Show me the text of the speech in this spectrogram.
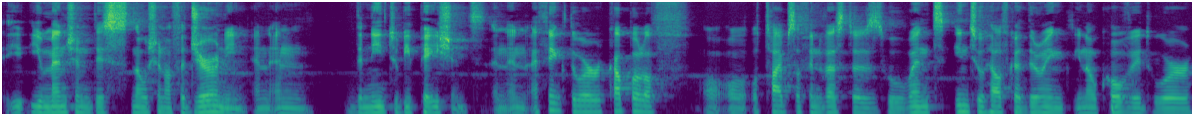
you, mentioned this notion of a journey and and the need to be patient. And, and I think there were a couple of or, or, types of investors who went into healthcare during you know COVID who were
